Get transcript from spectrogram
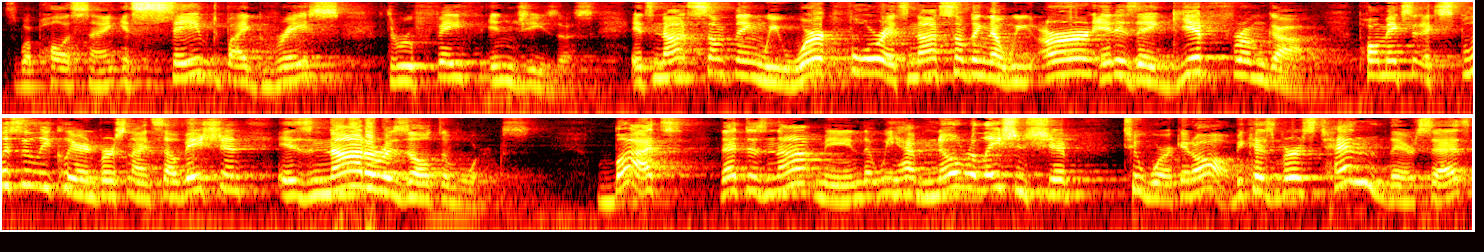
this is what Paul is saying, is saved by grace through faith in Jesus. It's not something we work for, it's not something that we earn, it is a gift from God. Paul makes it explicitly clear in verse 9 salvation is not a result of works. But that does not mean that we have no relationship to work at all. Because verse 10 there says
